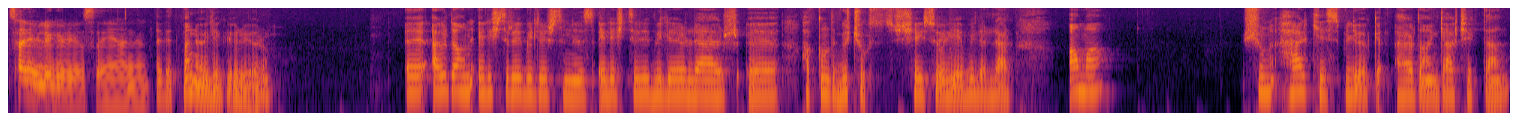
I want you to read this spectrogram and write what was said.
Sen öyle görüyorsun yani. Evet ben öyle görüyorum. Ee, Erdoğan'ı eleştirebilirsiniz, eleştirebilirler, e, hakkında birçok şey söyleyebilirler. Ama şunu herkes biliyor ki Erdoğan gerçekten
